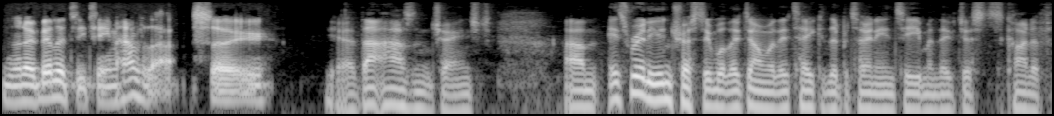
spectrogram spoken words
the nobility team have that so Yeah, that hasn't changed. Um, it's really interesting what they've done where they've taken the Bretonnian team and they've just kind of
